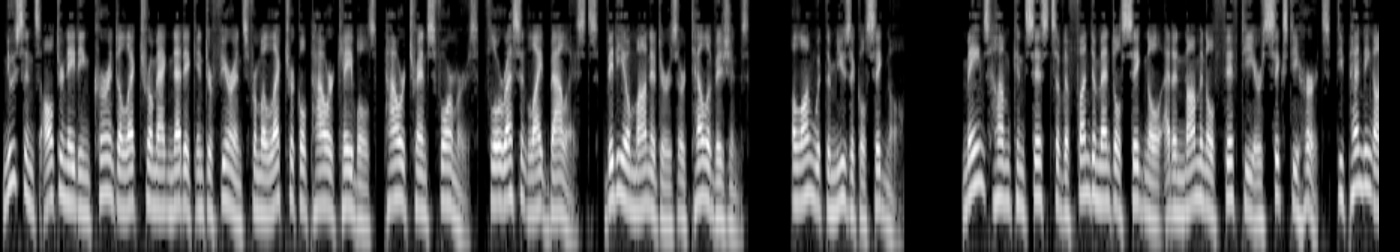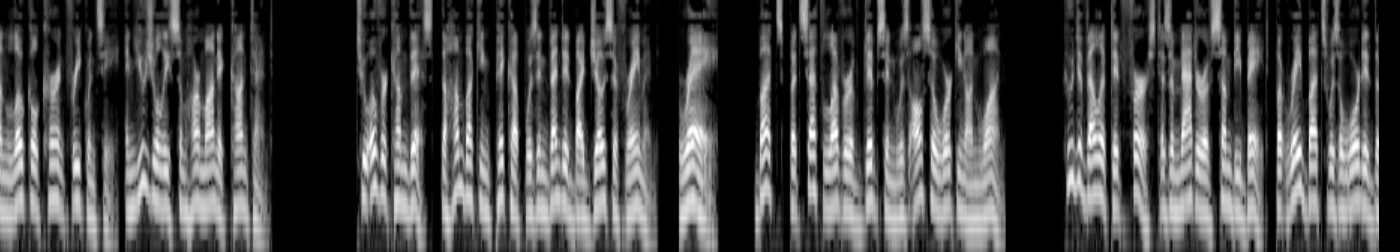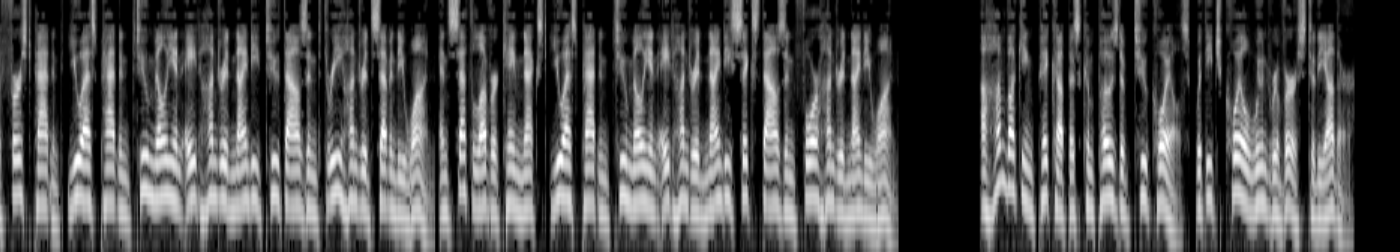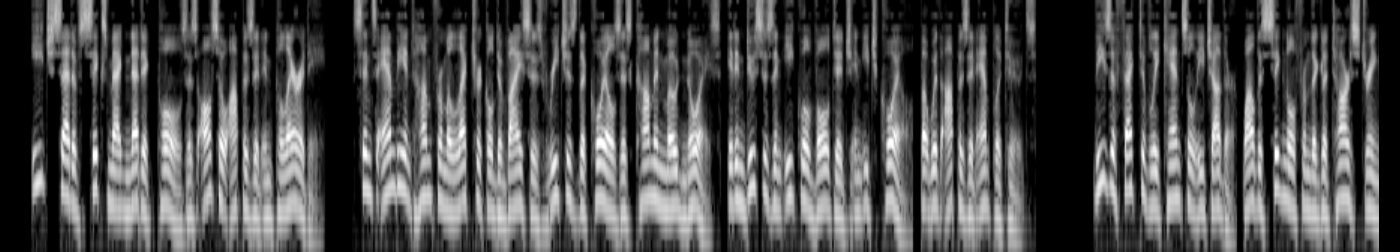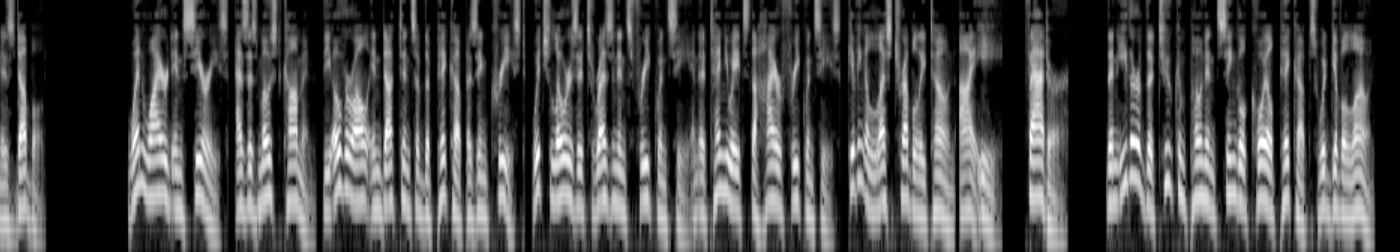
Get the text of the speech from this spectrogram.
Nuisance alternating current electromagnetic interference from electrical power cables, power transformers, fluorescent light ballasts, video monitors or televisions—along with the musical signal. Mains hum consists of a fundamental signal at a nominal 50 or 60 Hz, depending on local current frequency, and usually some harmonic content. To overcome this, the humbucking pickup was invented by Joseph Raymond Ray Butts, but Seth Lover of Gibson was also working on one. Who developed it first is a matter of some debate, but Ray Butts was awarded the first patent US patent 2892371 and Seth Lover came next US patent 2896491. A humbucking pickup is composed of two coils, with each coil wound reverse to the other. Each set of six magnetic poles is also opposite in polarity. Since ambient hum from electrical devices reaches the coils as common mode noise, it induces an equal voltage in each coil, but with opposite amplitudes. These effectively cancel each other, while the signal from the guitar string is doubled. When wired in series, as is most common, the overall inductance of the pickup is increased, which lowers its resonance frequency and attenuates the higher frequencies, giving a less trebly tone i.e., fatter, than either of the two-component single-coil pickups would give alone.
